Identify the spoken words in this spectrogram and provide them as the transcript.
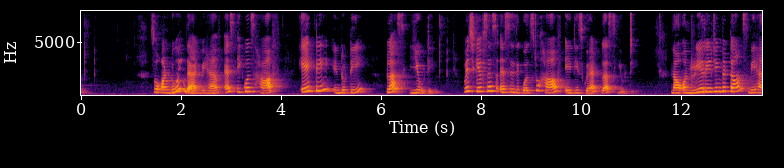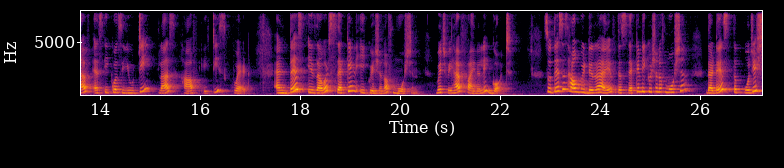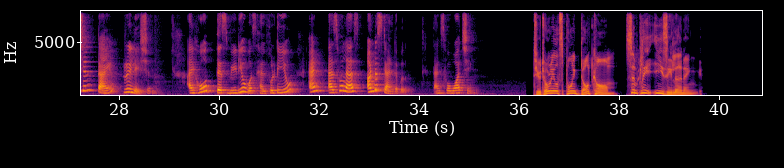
So on doing that we have S equals half AT into T plus ut which gives us s is equals to half at squared plus ut. Now on rearranging the terms we have s equals ut plus half at squared and this is our second equation of motion which we have finally got. So this is how we derive the second equation of motion that is the position time relation. I hope this video was helpful to you and as well as understandable. Thanks for watching. Tutorialspoint.com. Simply easy learning.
